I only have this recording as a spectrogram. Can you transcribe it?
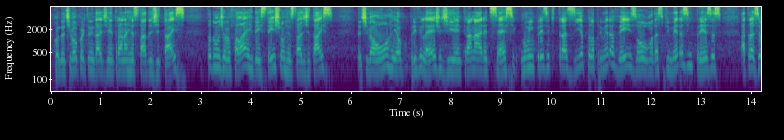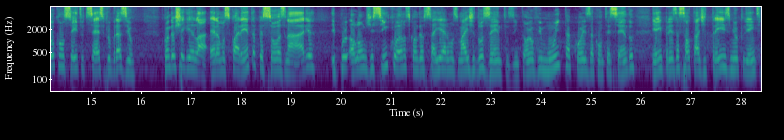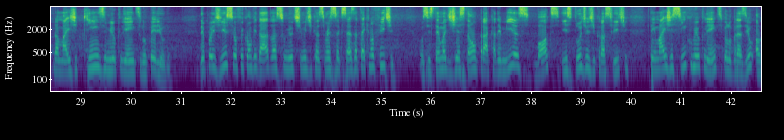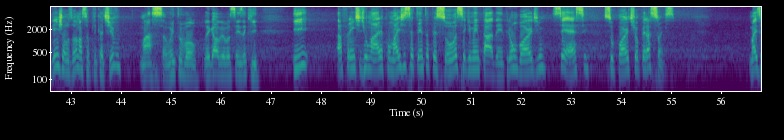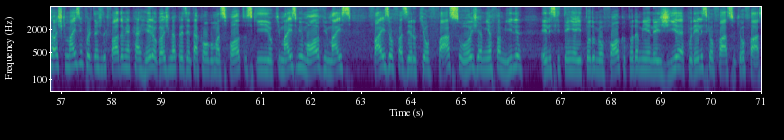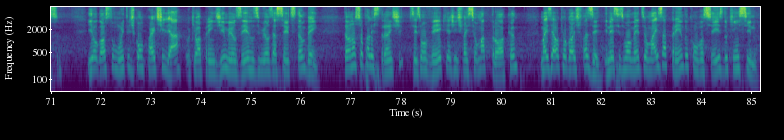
quando eu tive a oportunidade de entrar na Resultados Digitais. Todo mundo já ouviu falar RD Station, Resultados Digitais? Eu tive a honra e o privilégio de entrar na área de CS numa empresa que trazia pela primeira vez, ou uma das primeiras empresas, a trazer o conceito de CS para o Brasil. Quando eu cheguei lá, éramos 40 pessoas na área e por, ao longo de cinco anos, quando eu saí, éramos mais de 200. Então eu vi muita coisa acontecendo e a empresa saltar de 3 mil clientes para mais de 15 mil clientes no período. Depois disso, eu fui convidado a assumir o time de Customer Success da Tecnofit, um sistema de gestão para academias, box e estúdios de crossfit, que tem mais de 5 mil clientes pelo Brasil. Alguém já usou nosso aplicativo? Massa, muito bom. Legal ver vocês aqui. E à frente de uma área com mais de 70 pessoas, segmentada entre onboarding, CS, suporte e operações. Mas eu acho que mais importante do que falar da minha carreira, eu gosto de me apresentar com algumas fotos que o que mais me move, mais faz eu fazer o que eu faço hoje é a minha família, eles que têm aí todo o meu foco, toda a minha energia, é por eles que eu faço o que eu faço. E eu gosto muito de compartilhar o que eu aprendi, meus erros e meus acertos também. Então eu não sou palestrante, vocês vão ver que a gente vai ser uma troca, mas é o que eu gosto de fazer. E nesses momentos eu mais aprendo com vocês do que ensino.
